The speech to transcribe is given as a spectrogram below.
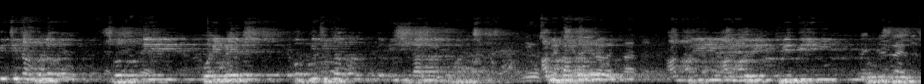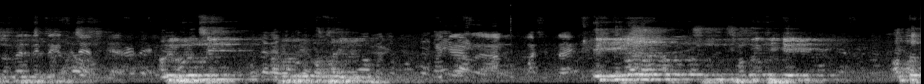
কিছুটা হলেও স্বস্তি, পরিবেশ এবং কিছুটা বিশ্বাস দিতে পারছি আমি তাদের আন্তরিক আন্তরিক প্রীতি। আমি বলেছি কথাই। এই আন্দোলন শুরুর থেকে অর্থাৎ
